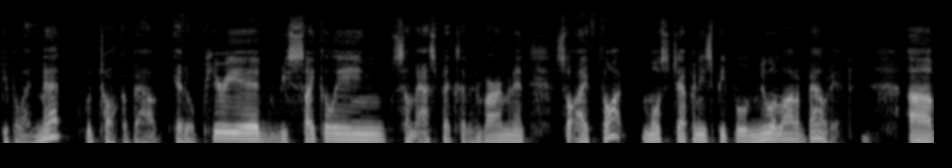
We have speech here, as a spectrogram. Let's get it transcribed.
people I met would talk about Edo period, recycling, some aspects of environment. So I thought most Japanese people knew a lot about it. Mm-hmm. Uh,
